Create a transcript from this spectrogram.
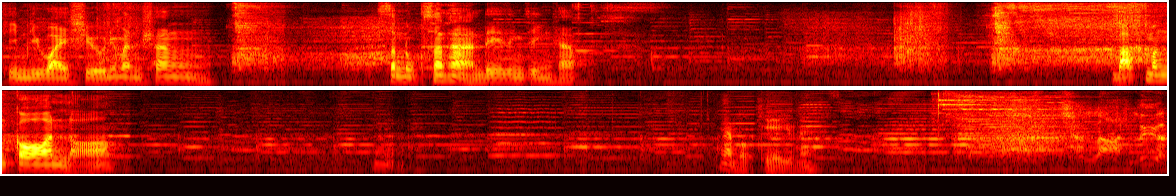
ทีมดีวายชิลนี่มันช่าง สนุกสนานดีจริง ๆ ครับ บัฟมังกรเหรออืมแอบโอเคอยู่นะ ฉลาดเลือก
